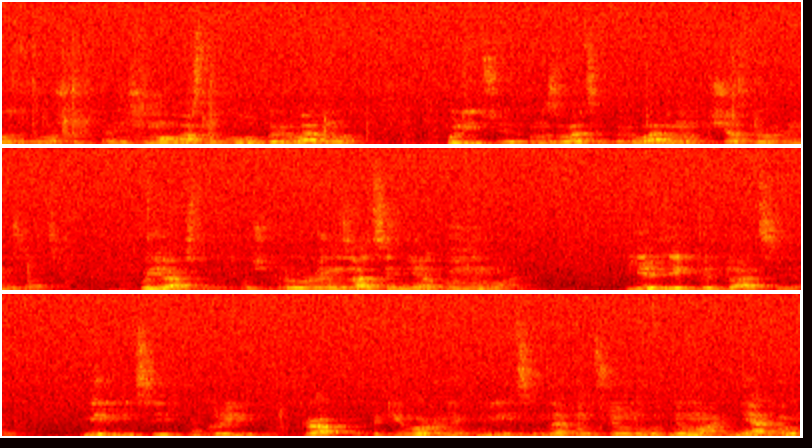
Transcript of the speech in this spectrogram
розділ вашого питання. Чому вас не було переведено поліцію, як воно називається переведено під час реорганізації? Пояснюю, значить, реорганізації ніякої немає. Є ліквідація міліції України. Крапка. Такі органи, як міліції, не функціонують. Немає ніякого,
